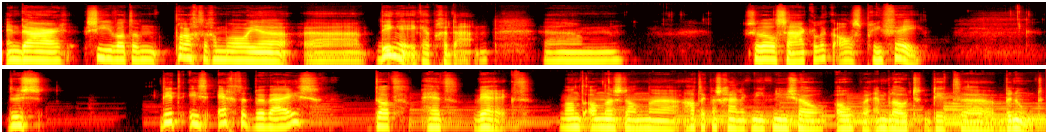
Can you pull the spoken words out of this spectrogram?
En daar zie je wat een prachtige mooie uh, dingen ik heb gedaan. Um, zowel zakelijk als privé. Dus Dit is echt het bewijs dat het werkt. Want anders dan uh, had ik waarschijnlijk niet nu zo open en bloot dit uh, benoemd.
